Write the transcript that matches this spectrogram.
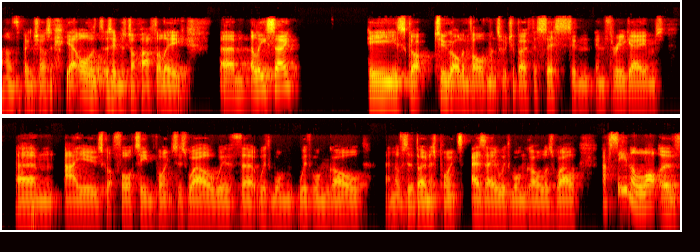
Oh, the Chelsea, yeah, all the teams in the top half of the league. Um, Olise, he's got two goal involvements, which are both assists in in three games. Um, Ayew's got 14 points as well with uh, with one with one goal, and obviously the bonus points. Eze with one goal as well. I've seen a lot of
